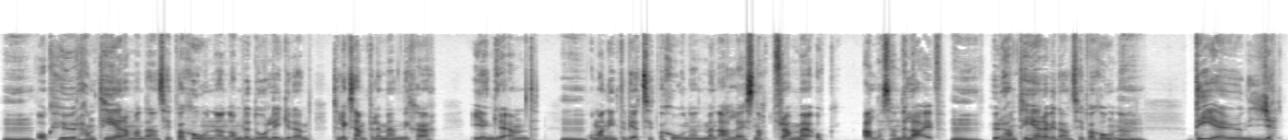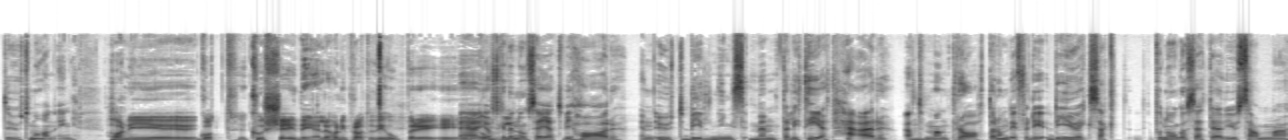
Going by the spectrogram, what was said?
Mm. Och hur hanterar man den situationen om det då ligger en, till exempel en människa i en gränd mm. och man inte vet situationen men alla är snabbt framme och alla sänder live. Mm. Hur hanterar mm. vi den situationen? Mm. Det är ju en jätteutmaning. Har ni eh, gått kurser i det eller har ni pratat ihop er? I, eh, om... Jag skulle nog säga att vi har en utbildningsmentalitet här, att mm. man pratar om det, för det, det, är ju exakt, på något sätt är det ju samma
